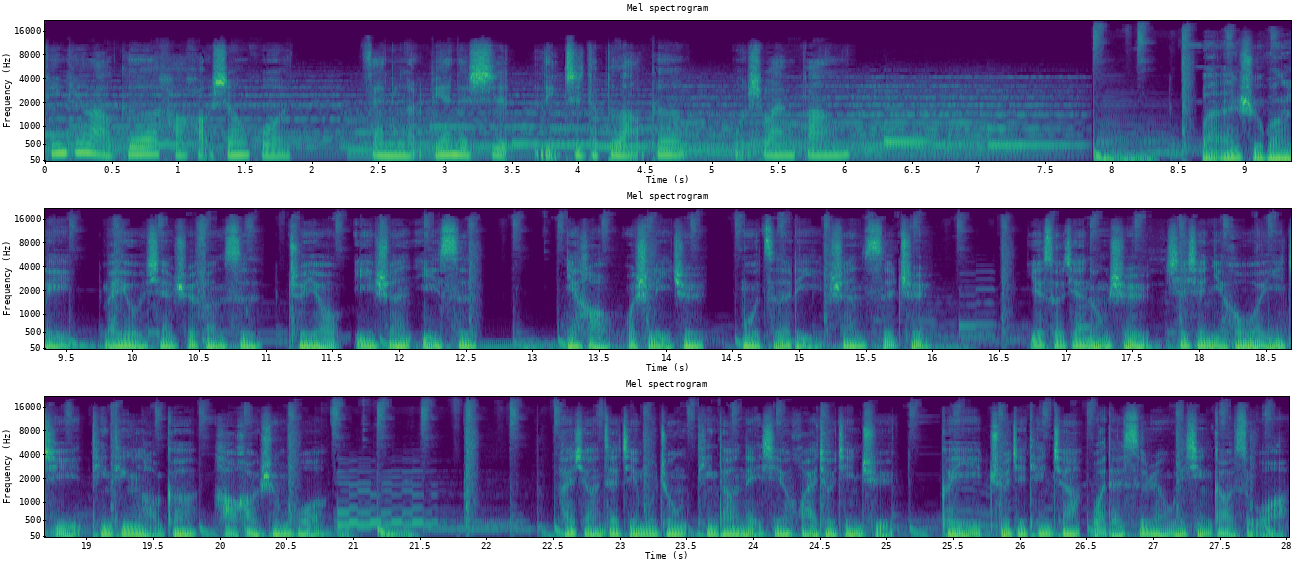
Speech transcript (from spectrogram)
听听老歌，好好生活。在您耳边的是理智的不老歌，我是万芳。晚安时光里没有现实放肆，只有一山一寺。你好，我是李志，木子李山寺志。夜色渐浓时，谢谢你和我一起听听老歌，好好生活。还想在节目中听到哪些怀旧金曲？可以直接添加我的私人微信告诉我：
